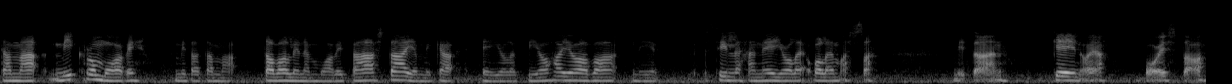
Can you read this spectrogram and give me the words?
tämä mikromuovi, mitä tämä tavallinen muovi päästää ja mikä ei ole biohajoavaa, niin sillehän ei ole olemassa mitään keinoja poistaa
